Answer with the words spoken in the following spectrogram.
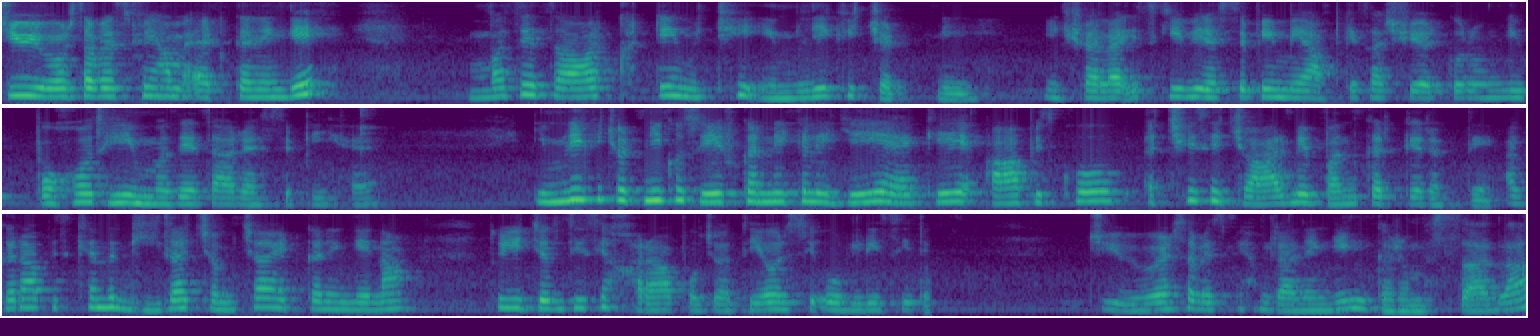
जी व्यूवर्स अब इसमें हम ऐड करेंगे मज़ेदार खट्टी मीठी इमली की चटनी। इंशाल्लाह इसकी भी रेसिपी मैं आपके साथ शेयर करूँगी। बहुत ही मज़ेदार रेसिपी है। इमली की चटनी को सेव करने के लिए ये है कि आप इसको अच्छे से जार में बंद करके रख दें। अगर आप इसके अंदर गीला चमचा ऐड करेंगे ना तो ये जल्दी से ख़राब हो जाती है और इसे उरली सी जी व्यूवर्स अब इसमें हम डालेंगे गरम मसाला।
